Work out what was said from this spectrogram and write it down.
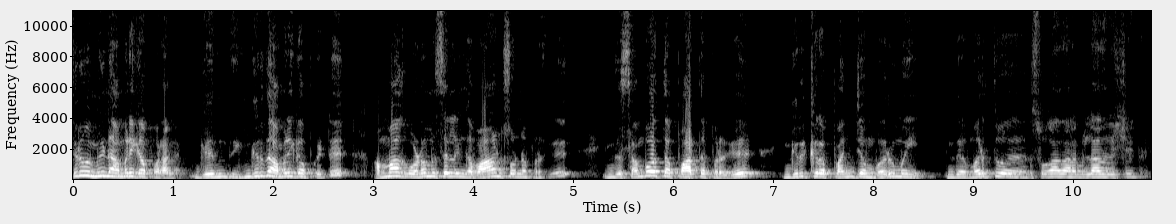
திரும்ப மீண்டும் அமெரிக்கா போகிறாங்க இங்கேருந்து இங்கிருந்து அமெரிக்கா போயிட்டு அம்மாவுக்கு உடம்பு சரியில்லை இங்கே வான்னு சொன்ன பிறகு இந்த சம்பவத்தை பார்த்த பிறகு இங்கே இருக்கிற பஞ்சம் வறுமை இந்த மருத்துவ சுகாதாரம் இல்லாத விஷயங்கள்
